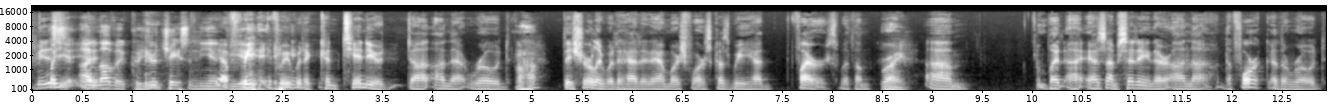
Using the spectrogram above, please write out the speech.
I mean, Well, you- I love it because you're chasing the Yeah, NVA. if we, if we would have continued on that road, uh-huh. they surely would have had an ambush for us because we had fires with them. Right. But uh, as I'm sitting there on the, the fork of the road,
